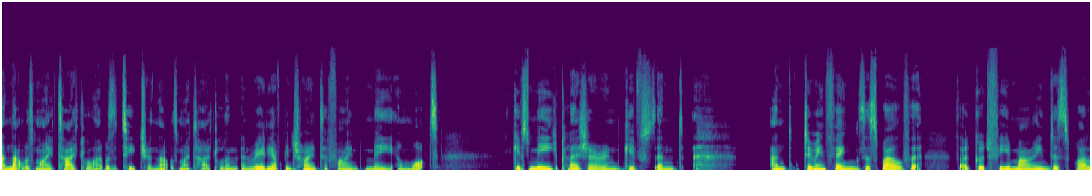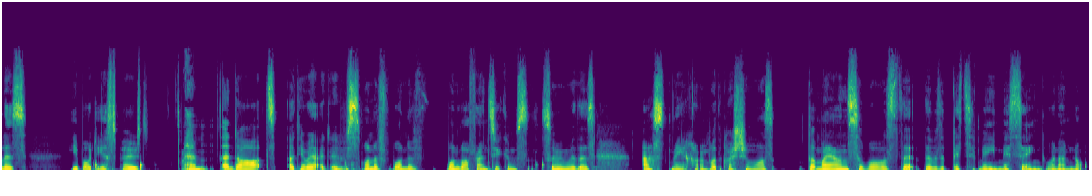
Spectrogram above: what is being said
and that was my title. I was a teacher and that was my title. And, and really I've been trying to find me and what, gives me pleasure and gives and and doing things as well that that are good for your mind as well as your body, I suppose. Um, and art. Know, it was one of one of one of our friends who comes swimming with us asked me. I can't remember what the question was, but my answer was that there was a bit of me missing when I'm not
